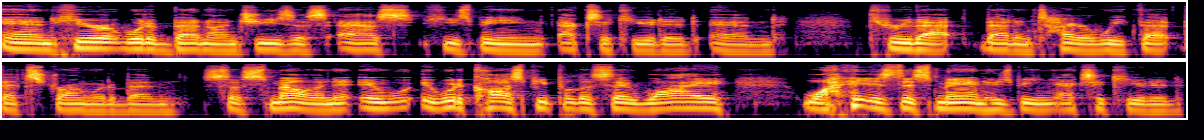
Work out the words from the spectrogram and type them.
And here it would have been on Jesus as he's being executed, and through that that entire week that that strong would have been so smell and it, it, would have caused people to say why why is this man who's being executed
